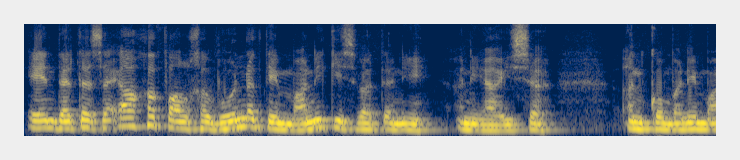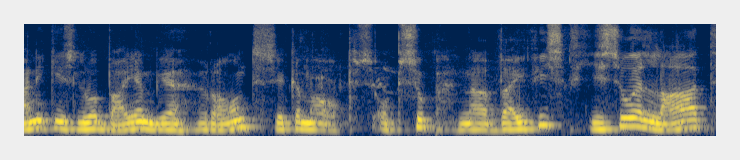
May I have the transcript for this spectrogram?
en dit is in elk geval gewoonlik die mannetjies wat in die in die huise inkom want die mannetjies loop baie meer rond seker maar op op soek na wyfies hier so laat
